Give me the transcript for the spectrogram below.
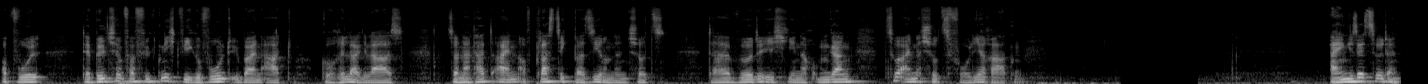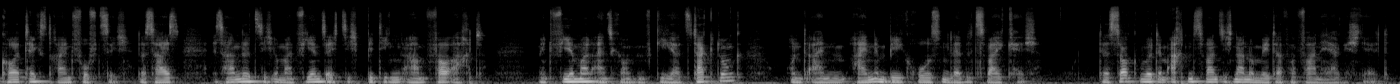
Obwohl der Bildschirm verfügt nicht wie gewohnt über eine Art Gorilla-Glas, sondern hat einen auf Plastik basierenden Schutz. Daher würde ich je nach Umgang zu einer Schutzfolie raten. Eingesetzt wird ein Cortex 53, das heißt, es handelt sich um einen 64-bittigen ARM V8 mit 4 x 1,5 GHz Taktung und einem 1 MB großen Level 2 Cache. Der SoC wird im 28 Nanometer Verfahren hergestellt.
